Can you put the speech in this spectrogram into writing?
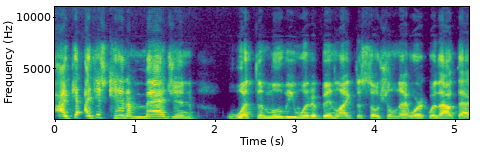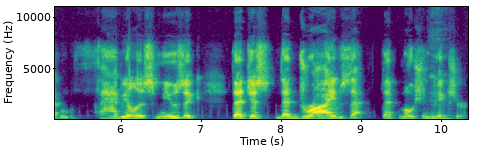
I, I just can't imagine what the movie would have been like the social network without that fabulous music that just that drives that that motion Mm. picture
